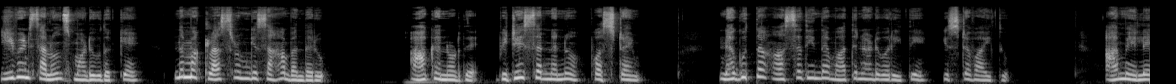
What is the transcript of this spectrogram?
ಈವೆಂಟ್ಸ್ ಅನೌನ್ಸ್ ಮಾಡುವುದಕ್ಕೆ ನಮ್ಮ ಕ್ಲಾಸ್ ರೂಮ್ಗೆ ಸಹ ಬಂದರು. ಆಗ ನೋಡಿದೆ ವಿಜಯ್ ಸರ್ ನಾನು ಫಸ್ಟ್ ಟೈಮ್. ನಗುತ್ತಾ ಹಾಸ್ಯದಿಂದ ಮಾತನಾಡುವ ರೀತಿ ಇಷ್ಟವಾಯಿತು. ಆಮೇಲೆ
